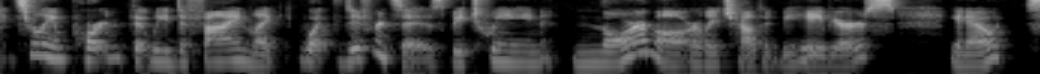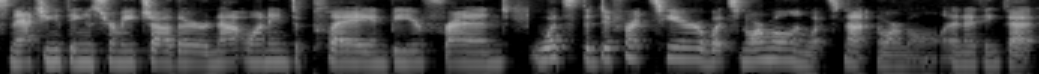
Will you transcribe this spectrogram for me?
it's really important that we define like what the difference is between normal early childhood behaviors, you know, snatching things from each other, not wanting to play and be your friend. What's the difference here? What's normal and what's not normal? And I think that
